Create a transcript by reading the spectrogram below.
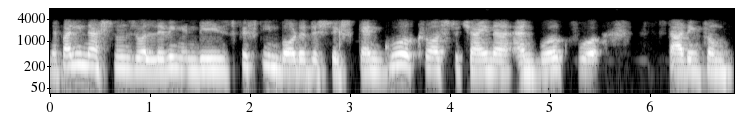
Nepali nationals who are living in these 15 border districts can go across to China and work for starting from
